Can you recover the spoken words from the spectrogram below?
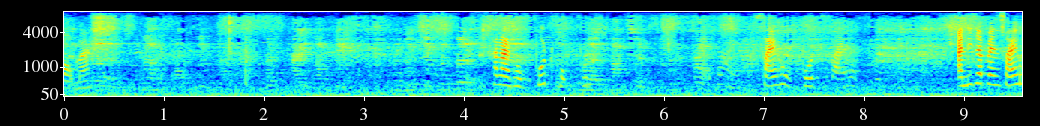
บอกไหมขนาด 6 ฟุต 6 ฟุต ไซส์6ฟุต ไซส์หกฟุตอันนี้จะเป็นไซส์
